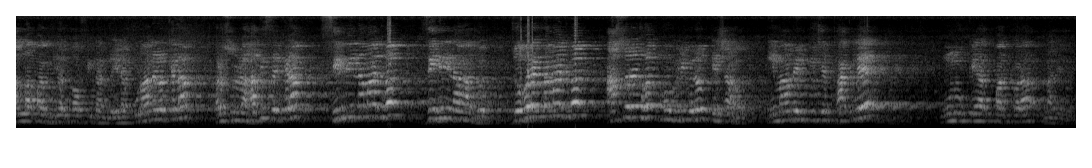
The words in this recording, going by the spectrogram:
আল্লাহ পাক বুঝার তৌফিক দান এটা কোরআনেরও কেলাম রাসূলুল্লাহ হাদিসে কেলাম সিররি নামাজ হোক, জিহরি নামাজ হোক, জোহরের নামাজ হোক, আসরের হোক, মাগরিবের হোক, এশা হোক, ইমামের পিছে থাকলে কোনো কেরাত পাঠ করা না যাবে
